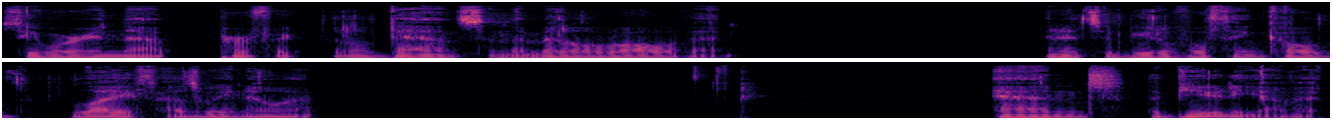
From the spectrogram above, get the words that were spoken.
See, we're in that perfect little dance in the middle of all of it. And it's a beautiful thing called life as we know it. And the beauty of it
